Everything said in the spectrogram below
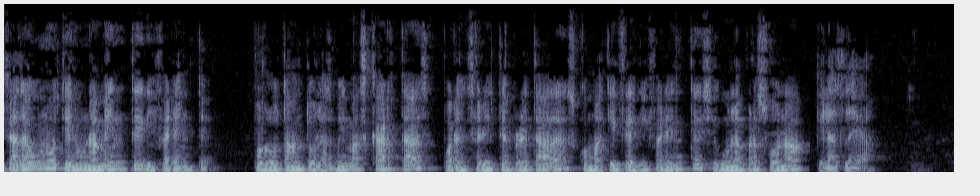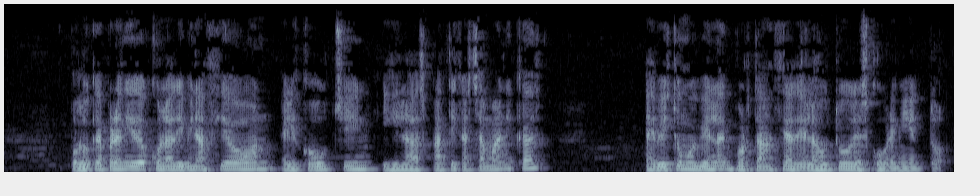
cada uno tiene una mente diferente, por lo tanto las mismas cartas pueden ser interpretadas con matices diferentes según la persona que las lea. Por lo que he aprendido con la adivinación, el coaching y las prácticas chamánicas, He visto muy bien la importancia del autodescubrimiento,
